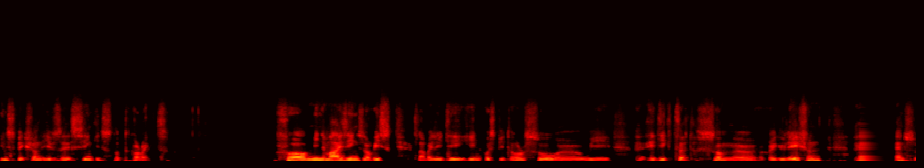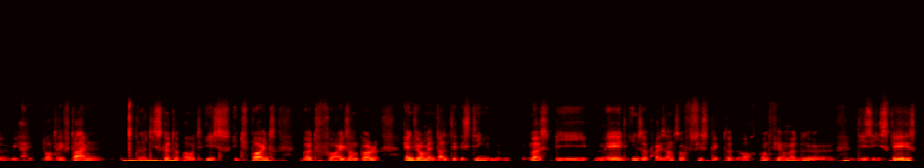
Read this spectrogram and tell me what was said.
inspection if they think it's not correct for minimizing the risk liability in hospitals. So uh, we edicted some uh, regulation and, and we don't have time to discuss about each, each point, but for example, environmental testing must be made in the presence of suspected or confirmed uh, disease case.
